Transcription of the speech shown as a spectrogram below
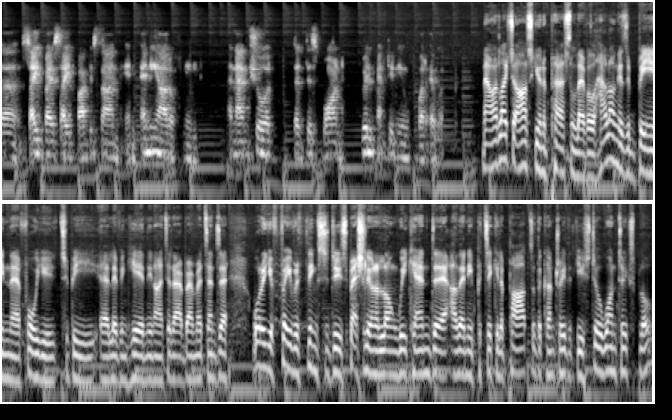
uh, side by side Pakistan in any hour of need. And I'm sure that this bond will continue forever. Now, I'd like to ask you on a personal level, how long has it been uh, for you to be uh, living here in the United Arab Emirates? And uh, what are your favorite things to do, especially on a long weekend? Uh, are there any particular parts of the country that you still want to explore?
